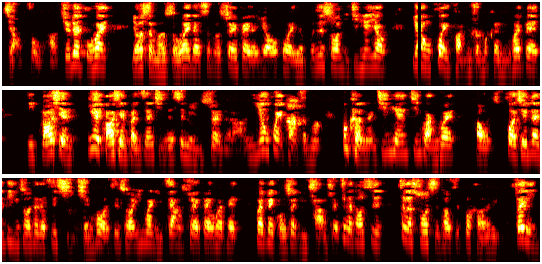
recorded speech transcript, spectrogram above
缴付，哈，绝对不会有什么所谓的什么税费的优惠，也不是说你今天用用汇款，怎么可能会被你保险？因为保险本身其实是免税的啦，你用汇款怎么？不可能，今天金管会哦，或去认定说这个是洗钱，或者是说因为你这样税费会被会被国税局查税，这个都是这个说辞都是不合理的。所以你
